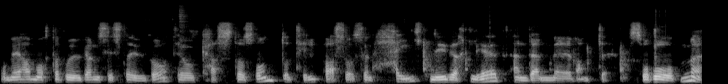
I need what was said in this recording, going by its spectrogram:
Og vi har måttet bruke den siste uka til å kaste oss rundt og tilpasse oss en helt ny virkelighet enn den vi er vant til. Så håper vi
